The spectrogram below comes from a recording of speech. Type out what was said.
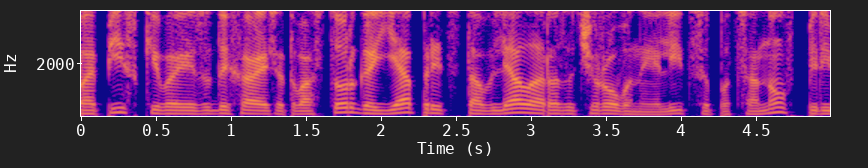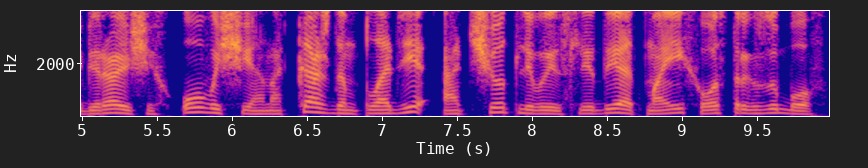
Попискивая и задыхаясь от восторга, я представляла разочарованные лица пацанов, перебирающих овощи, а на каждом плоде отчетливые следы от моих острых зубов.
